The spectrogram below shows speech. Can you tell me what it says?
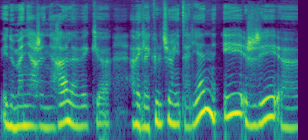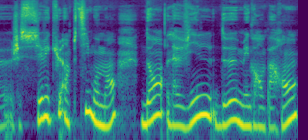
et de manière générale avec euh, avec la culture italienne. Et j'ai euh, j'ai vécu un petit moment dans la ville de mes grands-parents,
